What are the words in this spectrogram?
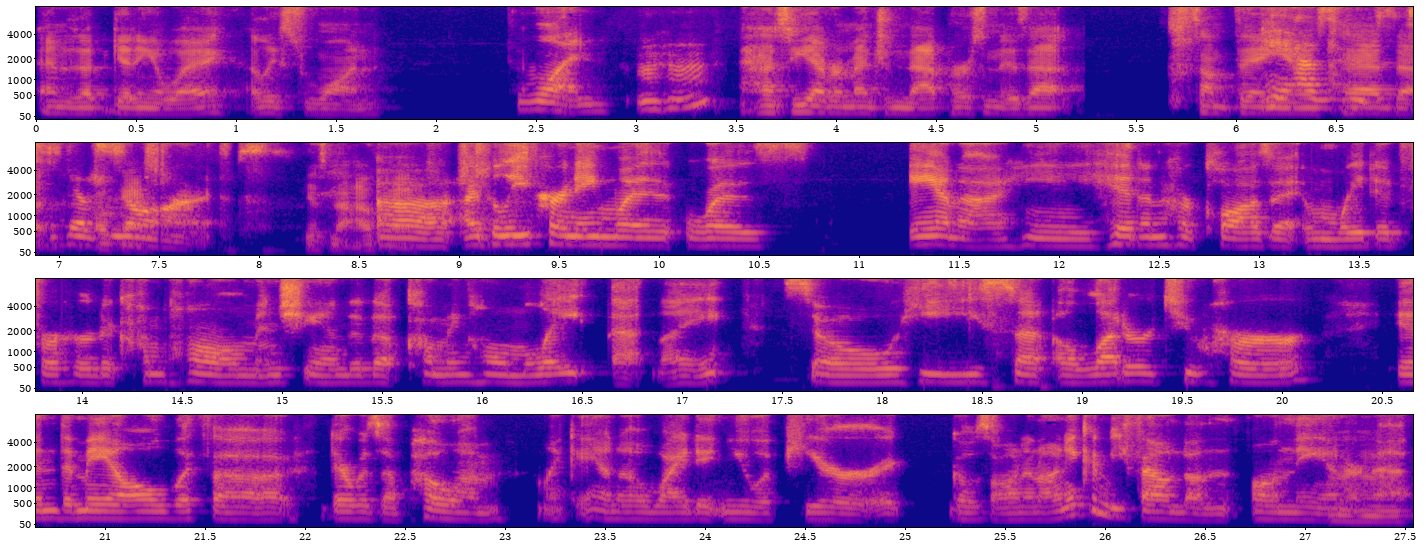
ended up getting away at least one one mm-hmm. has he ever mentioned that person is that something he has, his head that does okay. not Yes, not okay. Uh, i believe her name was was Anna, he hid in her closet and waited for her to come home, and she ended up coming home late that night. So he sent a letter to her in the mail with a there was a poem like Anna, why didn't you appear? It goes on and on. It can be found on on the mm-hmm. internet.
